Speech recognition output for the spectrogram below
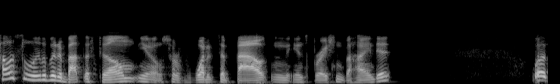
tell us a little bit about the film? You know, sort of what it's about and the inspiration behind it. Well,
